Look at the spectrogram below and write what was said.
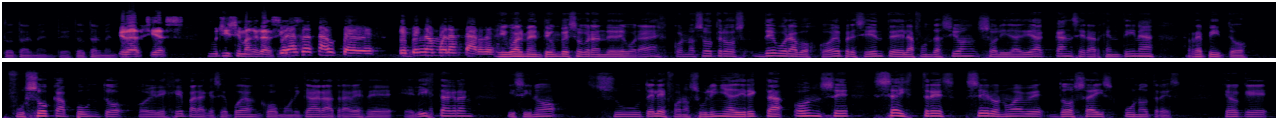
Totalmente, totalmente. Gracias, muchísimas gracias. Gracias a ustedes. Que tengan buenas tardes. Igualmente, un beso grande, Débora. ¿eh? Con nosotros, Débora Bosco, ¿eh? presidente de la Fundación Solidaridad Cáncer Argentina. Repito, fusoca.org para que se puedan comunicar a través de el Instagram y si no, su teléfono, su línea directa 11 6309 2613. Creo que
